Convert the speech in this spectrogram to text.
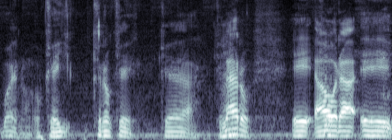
Bueno, ok, creo que queda claro. Eh, ahora, eh,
